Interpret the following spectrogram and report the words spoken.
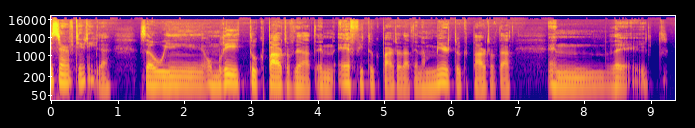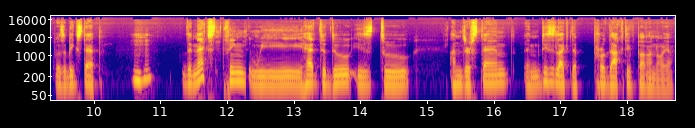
reserve duty. Yeah. So we Omri took part of that, and Effie took part of that, and Amir took part of that, and the, it was a big step. hmm The next thing we had to do is to understand, and this is like the productive paranoia.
